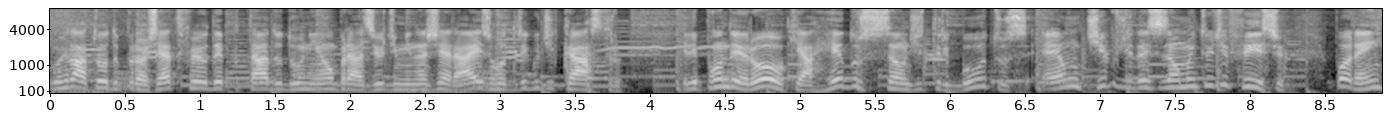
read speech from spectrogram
O relator do projeto foi o deputado do União Brasil de Minas Gerais, Rodrigo de Castro. Ele ponderou que a redução de tributos é um tipo de decisão muito difícil, porém,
